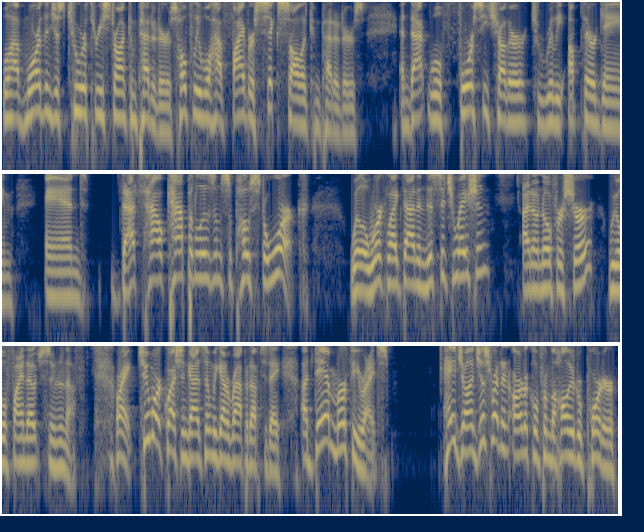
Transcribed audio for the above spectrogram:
we'll have more than just two or three strong competitors. Hopefully, we'll have five or six solid competitors, and that will force each other to really up their game. And that's how capitalism's supposed to work. Will it work like that in this situation? I don't know for sure. We will find out soon enough. All right, two more questions, guys. Then we got to wrap it up today. Uh, Dan Murphy writes. Hey, John, just read an article from the Hollywood Reporter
